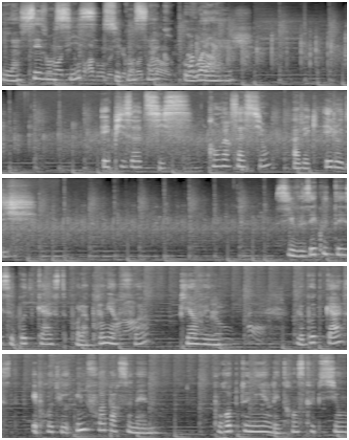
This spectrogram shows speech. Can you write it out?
La saison 6 se consacre au voyage. Épisode 6. Conversation avec Elodie. Si vous écoutez ce podcast pour la première fois, bienvenue. Le podcast est produit une fois par semaine. Pour obtenir les transcriptions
